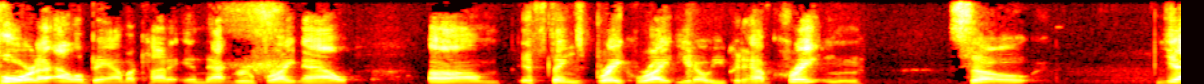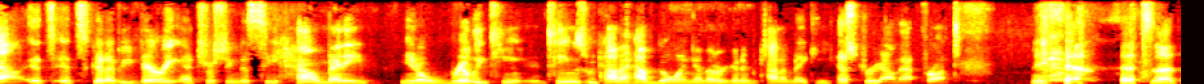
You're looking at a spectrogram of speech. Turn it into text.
Florida, Alabama, kind of in that group right now. Um, if things break right, you know, you could have Creighton. So, yeah, it's it's going to be very interesting to see how many you know really te- teams we kind of have going in that are going to be kind of making history on that front. Yeah, it's not.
